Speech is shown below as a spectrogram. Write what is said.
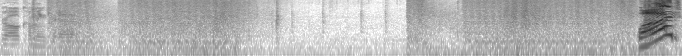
They're all coming cat. What?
